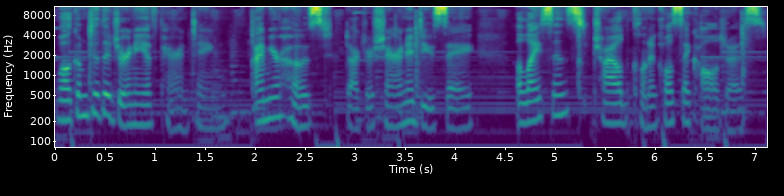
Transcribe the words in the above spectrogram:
welcome to the Journey of Parenting. I'm your host, Dr. Sharon Aduse, a licensed child clinical psychologist.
